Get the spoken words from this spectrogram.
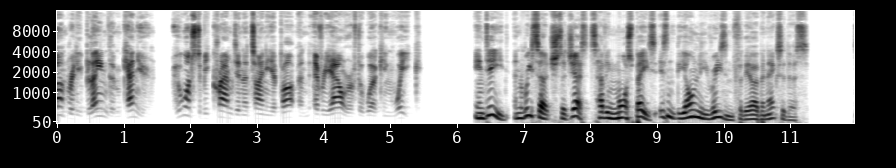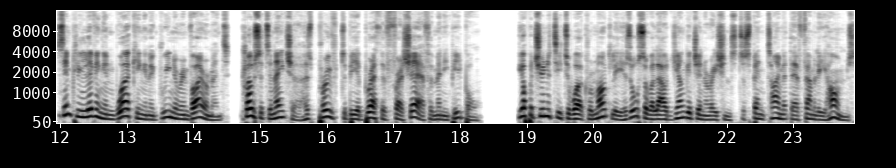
Can't really blame them, can you? Who wants to be crammed in a tiny apartment every hour of the working week? Indeed, and research suggests having more space isn't the only reason for the urban exodus. Simply living and working in a greener environment, closer to nature, has proved to be a breath of fresh air for many people. The opportunity to work remotely has also allowed younger generations to spend time at their family homes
